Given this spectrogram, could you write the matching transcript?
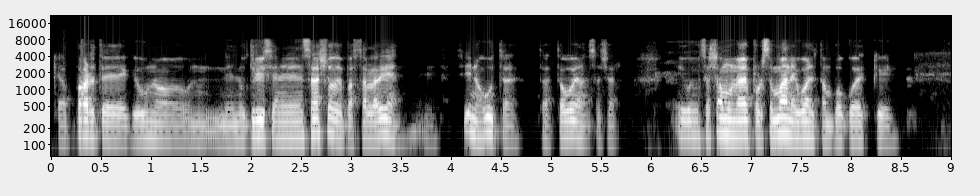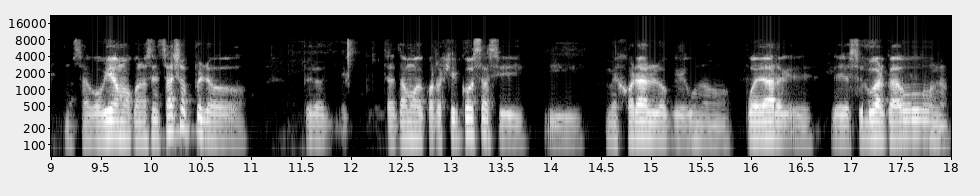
que aparte de que uno de nutrirse en el ensayo, de pasarla bien. Eh, Sí, nos gusta, está, bueno ensayar. Digo, ensayamos una vez por semana, igual tampoco es que nos agobiamos con los ensayos, pero, pero eh, tratamos de corregir cosas y, y mejorar lo que uno puede dar eh, de su lugar cada uno.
